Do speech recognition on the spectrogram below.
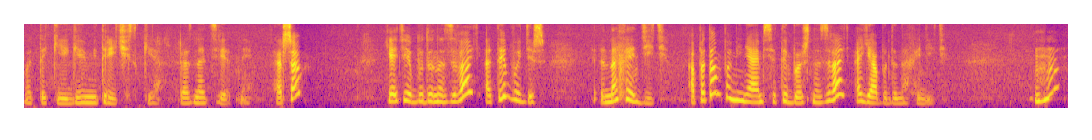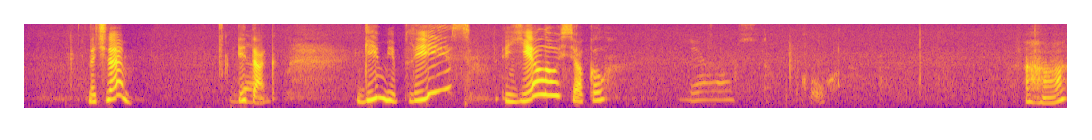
Вот такие геометрические, разноцветные. Хорошо? Я тебе буду называть, а ты будешь находить. А потом поменяемся. Ты будешь называть, а я буду находить. Мгм. Начинаем? Да. Итак, give me please yellow circle. Ага.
